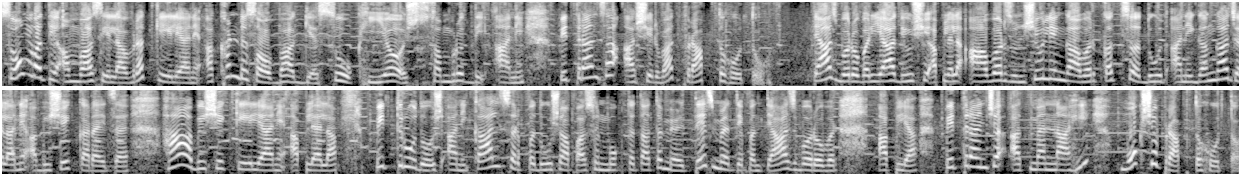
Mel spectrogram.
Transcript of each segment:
सोमवती अमावास्येला व्रत केल्याने अखंड सौभाग्य सुख यश समृद्धी आणि पित्रांचा आशीर्वाद प्राप्त होतो. त्याचबरोबर या दिवशी आपल्याला आवर्जून शिवलिंगावर कच्चं दूध आणि गंगाजलाने अभिषेक करायचा आहे. हा अभिषेक केल्याने आपल्याला पितृदोष आणि काल सर्पदोषापासून मुक्तता तर मिळतेच मिळते पण त्याचबरोबर आपल्या पित्रांच्या आत्म्यांनाही मोक्ष प्राप्त होतं.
